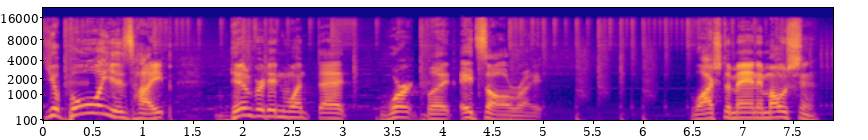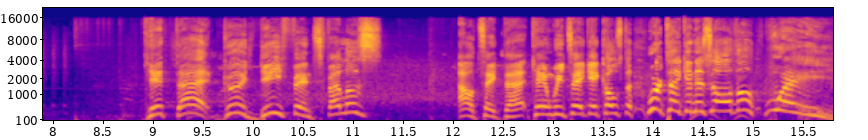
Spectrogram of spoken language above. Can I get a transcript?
Your boy is hype. Denver didn't want that work, but it's all right. Watch the man in motion. Get that. Good defense, fellas. I'll take that. Can we take it, Costa? We're taking this all the way.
